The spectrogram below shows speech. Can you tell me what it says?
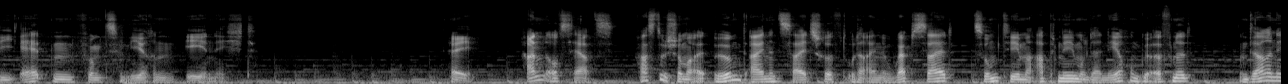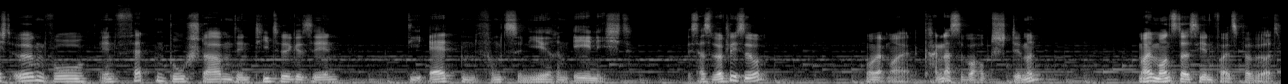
Diäten funktionieren eh nicht. Hey, Hand aufs Herz. Hast du schon mal irgendeine Zeitschrift oder eine Website zum Thema Abnehmen und Ernährung geöffnet und darin nicht irgendwo in fetten Buchstaben den Titel gesehen, Diäten funktionieren eh nicht? Ist das wirklich so? Moment mal, kann das überhaupt stimmen? Mein Monster ist jedenfalls verwirrt.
